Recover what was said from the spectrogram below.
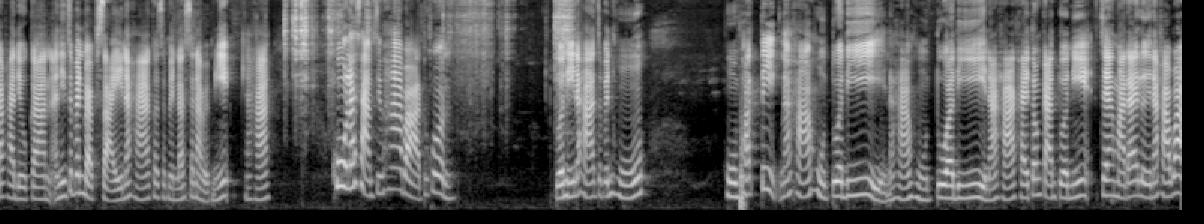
ราคาเดียวกัน อันนี้จะเป็นแบบใสนะคะ ก็จะเป็นลักษณะแบบนี้นะคะ คู่ละสามสิบห้าบาททุกคน ตัวนี้นะคะ จะเป็นหู หูพลาสติกนะคะ หูตัวดีนะคะ หูตัวดีนะคะ ใครต้องการตัวนี้แจ้งมาได้เลยนะคะ ว่า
